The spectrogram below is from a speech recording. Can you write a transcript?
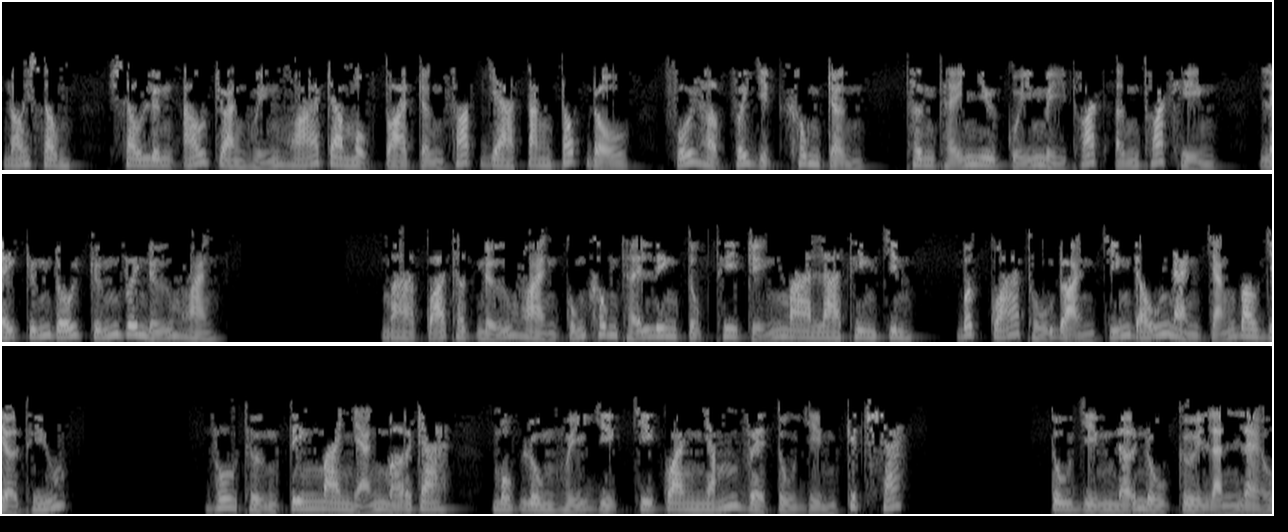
Nói xong, sau lưng áo choàng huyển hóa ra một tòa trận pháp gia tăng tốc độ, phối hợp với dịch không trận, thân thể như quỷ mị thoát ẩn thoát hiện, lấy cứng đối cứng với nữ hoàng. Mà quả thật nữ hoàng cũng không thể liên tục thi triển ma la thiên chinh, bất quá thủ đoạn chiến đấu nàng chẳng bao giờ thiếu. Vô thượng tiên ma nhãn mở ra, một luồng hủy diệt chi quan nhắm về tù diệm kích sát. Tù diệm nở nụ cười lạnh lẽo,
